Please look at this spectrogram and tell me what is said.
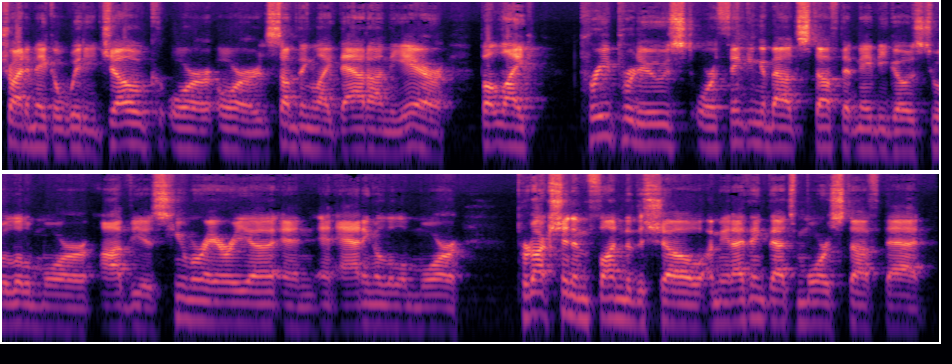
try to make a witty joke or or something like that on the air, but like pre-produced or thinking about stuff that maybe goes to a little more obvious humor area and and adding a little more production and fun to the show. I mean, I think that's more stuff that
